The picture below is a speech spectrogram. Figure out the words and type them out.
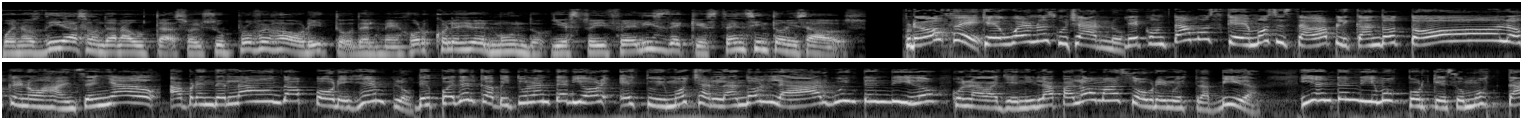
Buenos días, Ondanauta. Soy su profe favorito del mejor colegio del mundo y estoy feliz de que estén sintonizados. Profe, qué bueno escucharlo. Le contamos que hemos estado aplicando todo lo que nos ha enseñado. Aprender la onda, por ejemplo. Después del capítulo anterior estuvimos charlando largo y entendido con la ballena y la paloma sobre nuestras vidas. Y entendimos por qué somos tan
